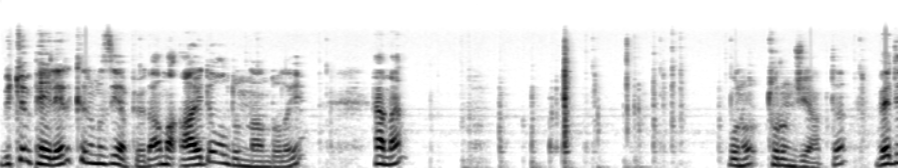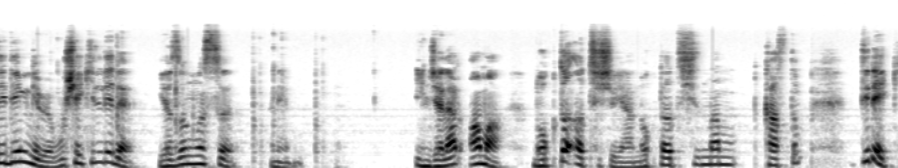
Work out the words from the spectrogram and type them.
Bütün P'leri kırmızı yapıyordu ama ID olduğundan dolayı hemen bunu turuncu yaptı. Ve dediğim gibi bu şekilde de yazılması hani inceler ama nokta atışı yani nokta atışından kastım direkt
